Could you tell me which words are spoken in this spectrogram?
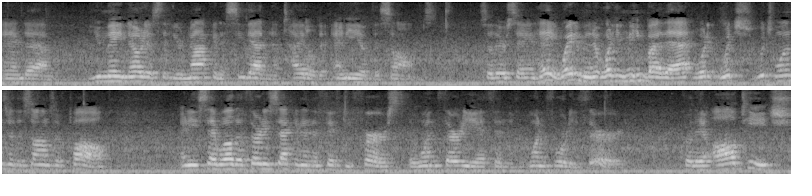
And um, you may notice that you're not going to see that in a title to any of the Psalms. So they're saying, hey, wait a minute, what do you mean by that? What, which, which ones are the Psalms of Paul? And he said, well, the 32nd and the 51st, the 130th and the 143rd, for they all teach,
